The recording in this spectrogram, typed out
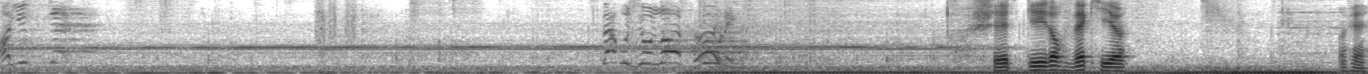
Are you dead? Shit, geh doch weg hier. Okay,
